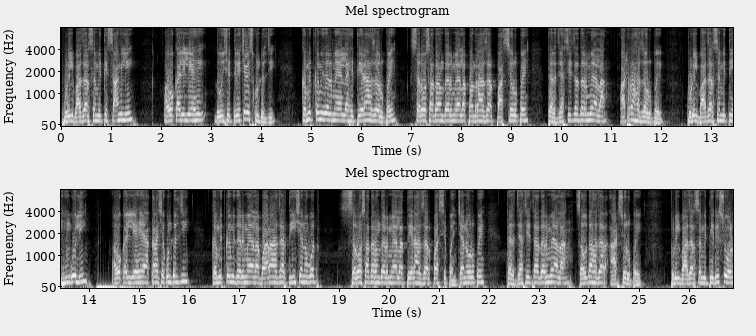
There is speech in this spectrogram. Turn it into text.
पुढील बाजार समिती सांगली अवकालेली आहे दोनशे त्रेचाळीस क्विंटलची. कमीत कमी दर मिळाला आहे तेरा हजार रुपये सर्वसाधारण दर मिळाला पंधरा हजार पाचशे रुपये तर जास्तीचा दर मिळाला अठरा हजार रुपये. पुढील बाजार समिती हिंगोली अवकाली आहे अकराशे क्विंटलची. कमीत कमी दर मिळाला बारा हजार तीनशे नव्वद सर्वसाधारण दर मिळाला तेरा हजार पाचशे पंच्याण्णव रुपये तर जास्तीचा दर मिळाला चौदा हजार आठशे रुपये. पुढील बाजार समिती रिसोड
